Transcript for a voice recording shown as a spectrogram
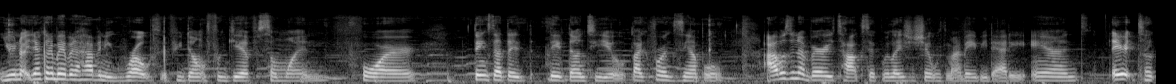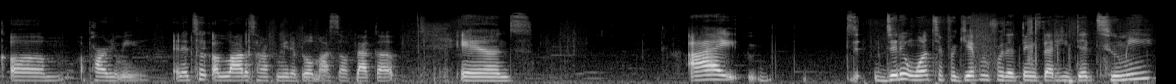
you're not you're not going to be able to have any growth if you don't forgive someone for things that they they've done to you. Like for example I was in a very toxic relationship with my baby daddy, and it took um, a part of me, and it took a lot of time for me to build myself back up. And I d- didn't want to forgive him for the things that he did to me,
